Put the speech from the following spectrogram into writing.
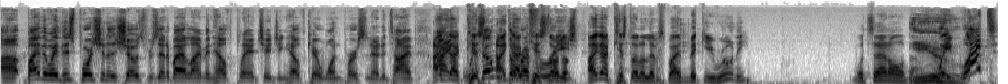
Uh, by the way, this portion of the show is presented by Alignment Health Plan, changing healthcare one person at a time. I right, got we're kissed. I got kissed on the, referees. I got kissed on the lips by Mickey Rooney. What's that all about? Ew. Wait, what?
